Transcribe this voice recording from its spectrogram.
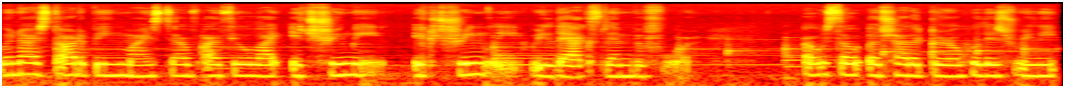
When I started being myself, I feel like extremely, extremely relaxed than before. Also, attract a girl who is really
